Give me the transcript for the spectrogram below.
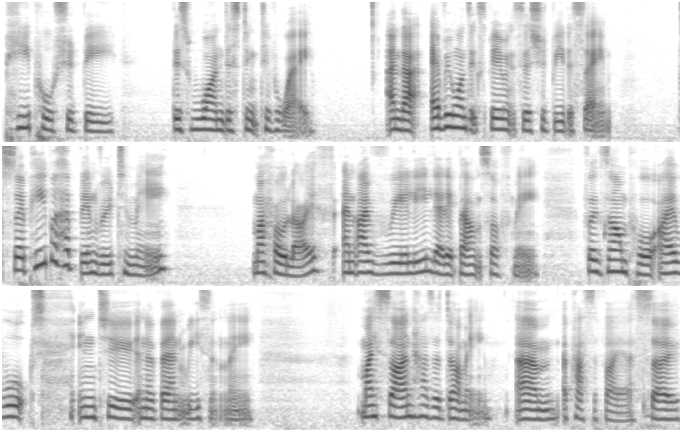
people should be this one distinctive way and that everyone's experiences should be the same. So people have been rude to me my whole life and I've really let it bounce off me. For example, I walked into an event recently. My son has a dummy, um, a pacifier. So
